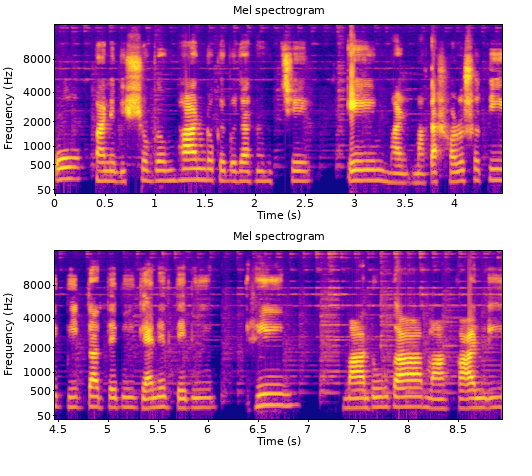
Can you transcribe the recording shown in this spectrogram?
ও মানে বিশ্ব ব্রহ্মাণ্ডকে বোঝানো হচ্ছে। এইম মানে মাতা সরস্বতী বিদ্যার দেবী, জ্ঞানের দেবী, হ্রিম, মা দুর্গা, মা কালী,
